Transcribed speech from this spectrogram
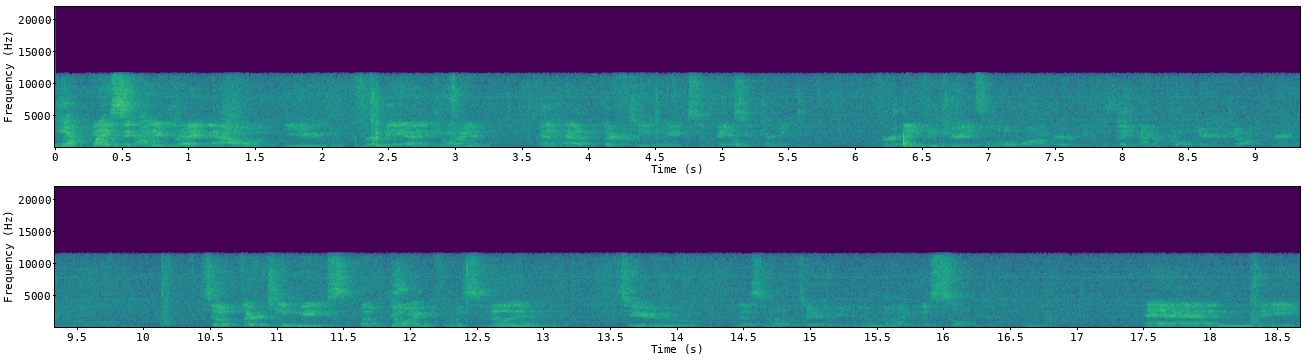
Yeah, Basically, right now, you, for me, I joined and had thirteen weeks of basic training. For infantry, it's a little longer because they kind of roll your job training into one. So thirteen weeks of going from a civilian to this military, Mhm. like this soldier. Mhm. And maybe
